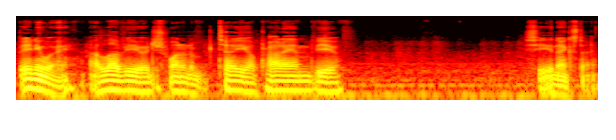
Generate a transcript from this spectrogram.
But anyway, I love you. I just wanted to tell you how proud I am of you. See you next time.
